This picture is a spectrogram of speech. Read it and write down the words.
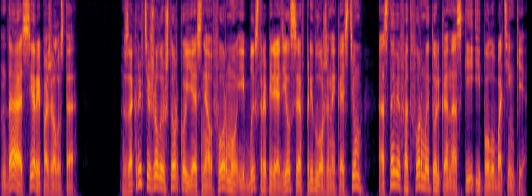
«Да, серый, пожалуйста», Закрыв тяжелую шторку, я снял форму и быстро переоделся в предложенный костюм, оставив от формы только носки и полуботинки.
